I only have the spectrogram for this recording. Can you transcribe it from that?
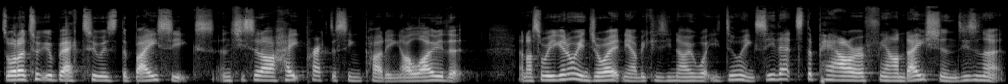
So what I took her back to is the basics. And she said, oh, I hate practicing putting. I loathe it. And I said, Well, you're going to enjoy it now because you know what you're doing. See, that's the power of foundations, isn't it?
